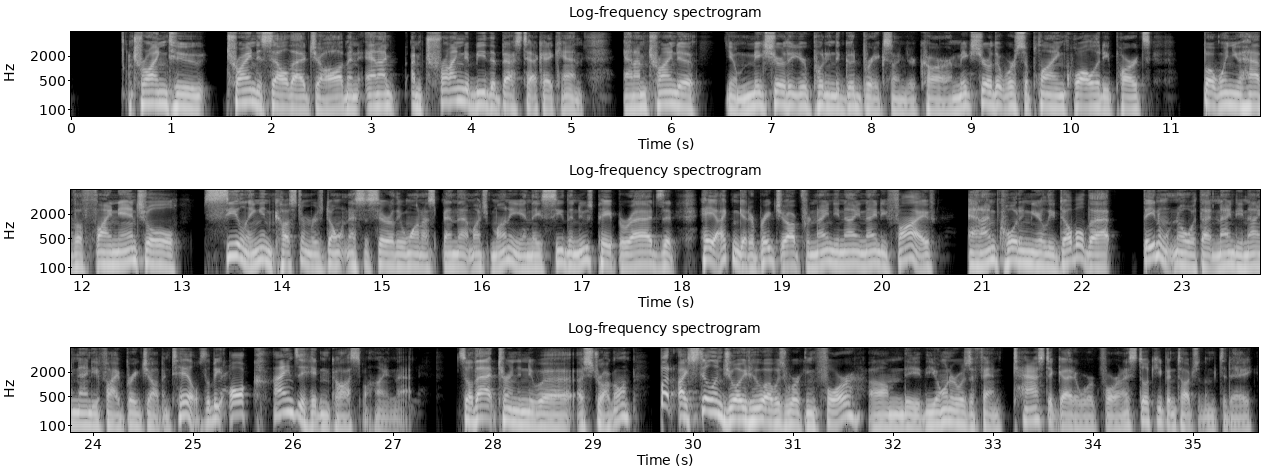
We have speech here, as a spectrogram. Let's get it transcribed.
trying to trying to sell that job. And and I'm I'm trying to be the best tech I can. And I'm trying to you know, make sure that you're putting the good brakes on your car and make sure that we're supplying quality parts. But when you have a financial ceiling and customers don't necessarily want to spend that much money and they see the newspaper ads that, hey, I can get a brake job for $99.95 and I'm quoting nearly double that, they don't know what that $99.95 brake job entails. There'll be all kinds of hidden costs behind that. So that turned into a, a struggle. But I still enjoyed who I was working for. Um, the, the owner was a fantastic guy to work for, and I still keep in touch with him today.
